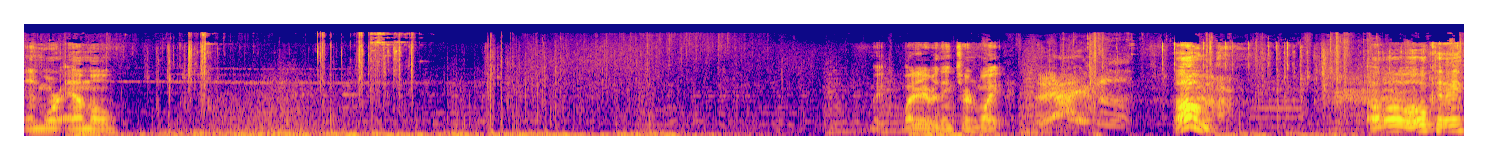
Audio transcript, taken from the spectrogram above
And more ammo. Why did everything turn white? Oh! Oh, okay.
